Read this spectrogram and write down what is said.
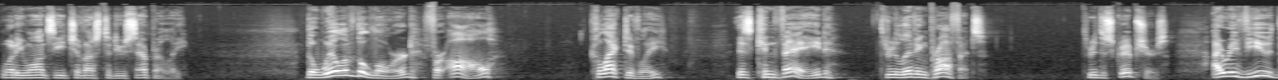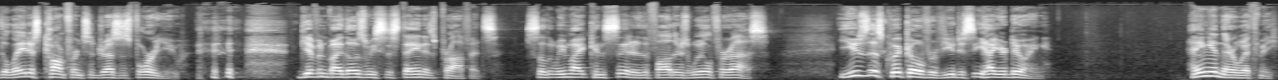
what he wants each of us to do separately. The will of the Lord for all, collectively, is conveyed through living prophets, through the scriptures. I reviewed the latest conference addresses for you, given by those we sustain as prophets, so that we might consider the Father's will for us. Use this quick overview to see how you're doing. Hang in there with me.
